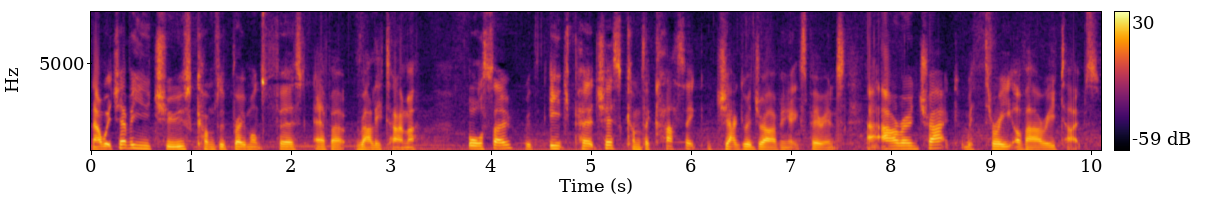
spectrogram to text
Now, whichever you choose comes with Bremont's first ever rally timer. Also, with each purchase comes a classic Jaguar driving experience at our own track with three of our E-types.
